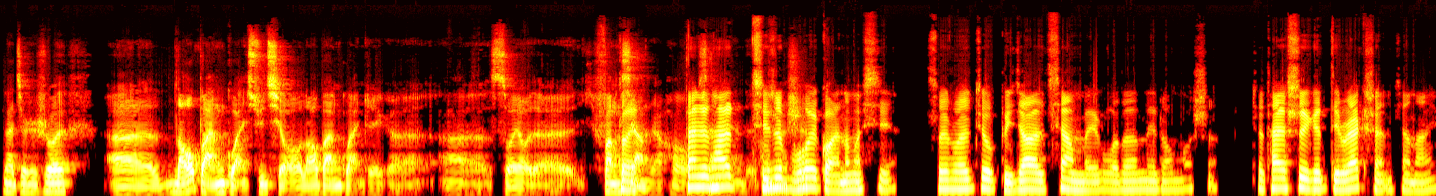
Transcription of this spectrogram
那就是说。呃，老板管需求，老板管这个呃所有的方向，然后，但是他其实不会管那么细，所以说就比较像美国的那种模式，就它是一个 direction，相当于。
